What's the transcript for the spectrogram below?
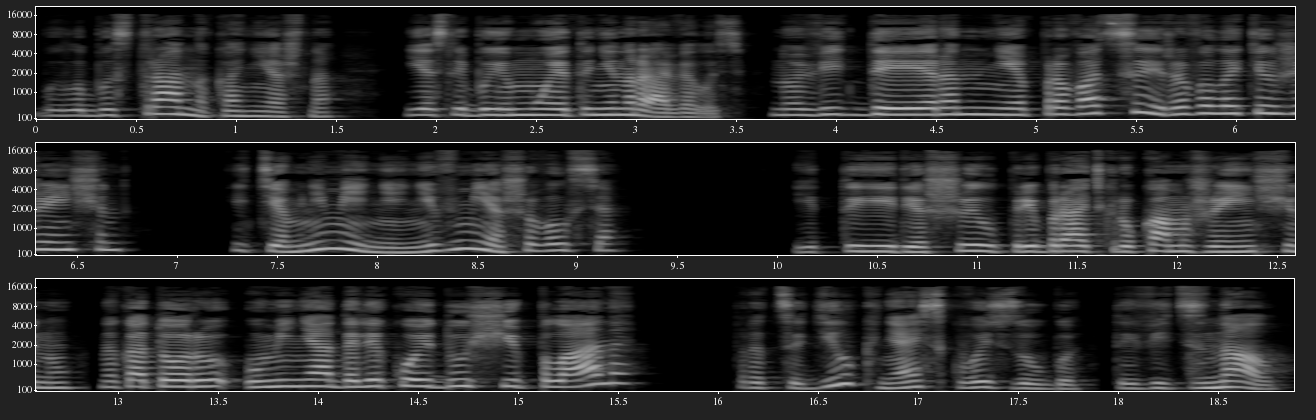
Было бы странно, конечно, если бы ему это не нравилось. Но ведь Дейрон не провоцировал этих женщин и тем не менее не вмешивался. И ты решил прибрать к рукам женщину, на которую у меня далеко идущие планы? Процедил князь сквозь зубы. Ты ведь знал,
